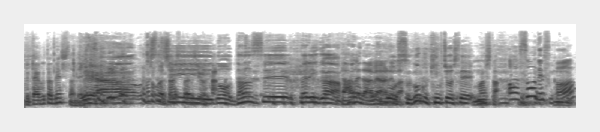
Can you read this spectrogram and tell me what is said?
ぐたぐたでしたね。いや 私たちの男性二人が、ダメダメあれは。すごく緊張してました。あ、そうですか？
